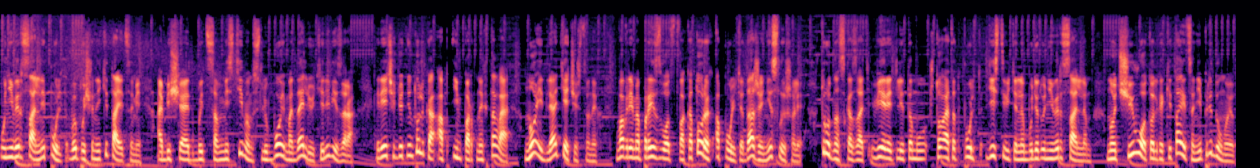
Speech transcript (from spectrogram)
Универсальный пульт, выпущенный китайцами, обещает быть совместимым с любой моделью телевизора. Речь идет не только об импортных ТВ, но и для отечественных, во время производства которых о пульте даже не слышали. Трудно сказать, верить ли тому, что этот пульт действительно будет универсальным, но чего только китайцы не придумают.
